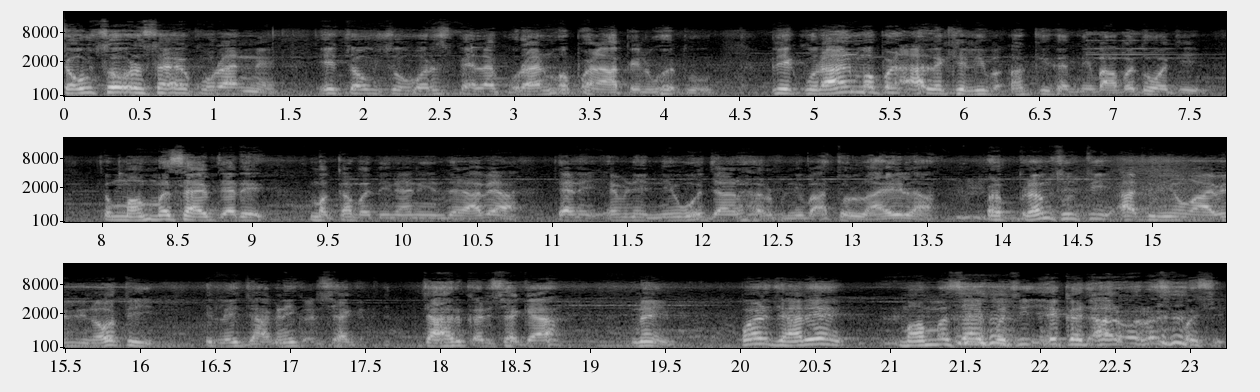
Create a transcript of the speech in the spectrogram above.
ચૌદસો વર્ષ થયો કુરાનને. એ ચૌદસો વર્ષ પહેલા કુરાનમાં પણ આપેલું હતું. એટલે કુરાનમાં પણ આ લખેલી હકીકતની બાબતો હતી. તો મોહમ્મદ સાહેબ જ્યારે મક્કા મદીનાની અંદર આવ્યા, ત્યારે એમણે નેવું હજાર હર્ફની વાતો લાયેલા. પણ બ્રહ્મસૃષ્ટિ આ દુનિયામાં આવેલી નહોતી, એટલે જાગણી કરી શક્યા, જાહેર કરી શક્યા નહીં. પણ જ્યારે મોહમ્મદ સાહેબ પછી એક હજાર વર્ષ પછી,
